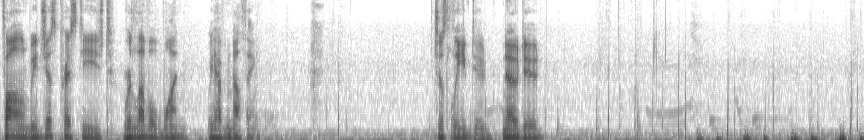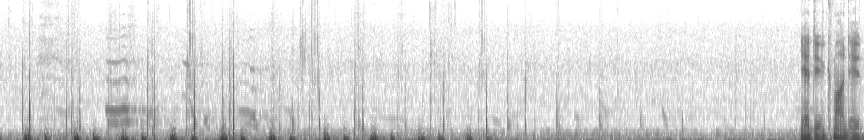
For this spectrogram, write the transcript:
Fallen, we just prestiged. We're level one. We have nothing. Just leave, dude. No, dude. Yeah, dude. Come on, dude.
